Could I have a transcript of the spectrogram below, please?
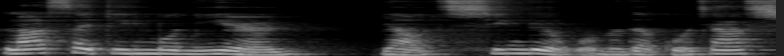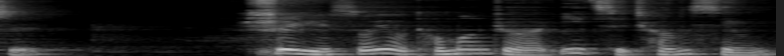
拉塞蒂莫尼人要侵略我们的国家时，是与所有同盟者一起成行，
